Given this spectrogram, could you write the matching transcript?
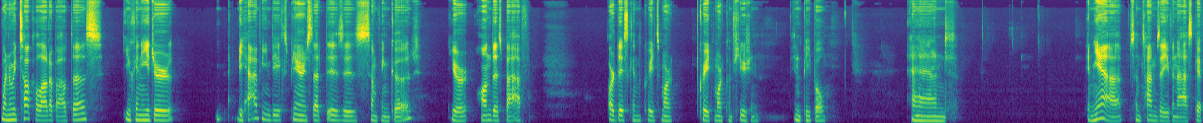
when we talk a lot about this, you can either be having the experience that this is something good, you're on this path, or this can create more create more confusion in people. And and yeah, sometimes I even ask if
